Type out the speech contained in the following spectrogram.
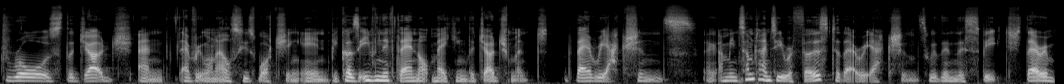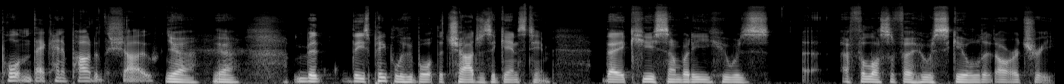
draws the judge and everyone else who's watching in. Because even if they're not making the judgment their reactions i mean sometimes he refers to their reactions within this speech. They're important. They're kind of part of the show. Yeah, yeah. But these people who brought the charges against him, they accuse somebody who was a- philosopher who was skilled at oratory.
